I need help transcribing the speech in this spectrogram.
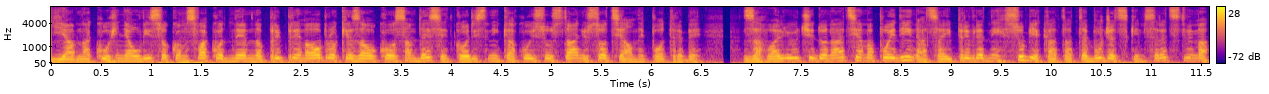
Javna kuhinja u Visokom svakodnevno priprema obroke za oko 80 korisnika koji su u stanju socijalne potrebe. Zahvaljujući donacijama pojedinaca i privrednih subjekata te budžetskim sredstvima,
